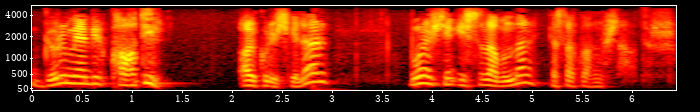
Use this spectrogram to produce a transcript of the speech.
görünmeyen bir katil alkol ilişkiler bunun için İslam'da bunlar yasaklanmışlardır.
